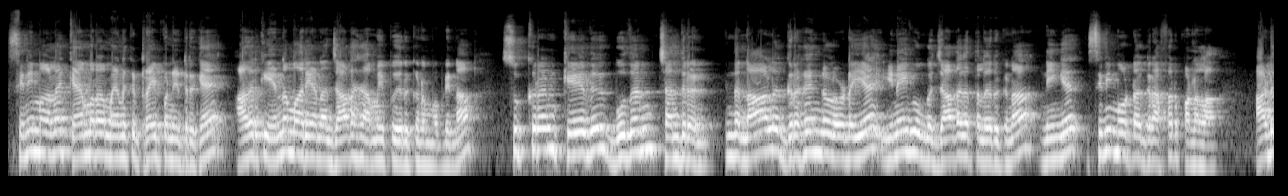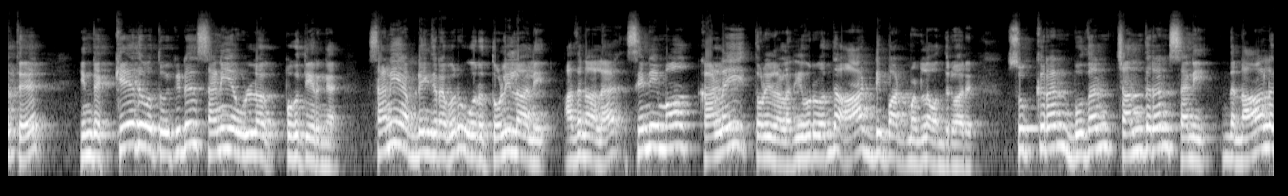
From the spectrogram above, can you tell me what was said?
சினிமாவில் கேமராமேனுக்கு ட்ரை பண்ணிட்டு இருக்கேன் அதற்கு என்ன மாதிரியான ஜாதக அமைப்பு இருக்கணும் அப்படின்னா சுக்கரன் கேது புதன் சந்திரன் இந்த நாலு கிரகங்களுடைய இணைவு உங்கள் ஜாதகத்தில் இருக்குன்னா நீங்கள் சினிமோட்டோகிராஃபர் பண்ணலாம். அடுத்து இந்த கேதுவை தூக்கிட்டு சனியை உள்ள புகுத்திடுங்க சனி அப்படிங்கிறவர் ஒரு தொழிலாளி. அதனால சினிமா கலை தொழிலாளர். இவர் வந்து ஆர்ட் டிபார்ட்மெண்ட்டில் வந்துடுவார் சுக்கரன் புதன் சந்திரன் சனி இந்த நாலு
